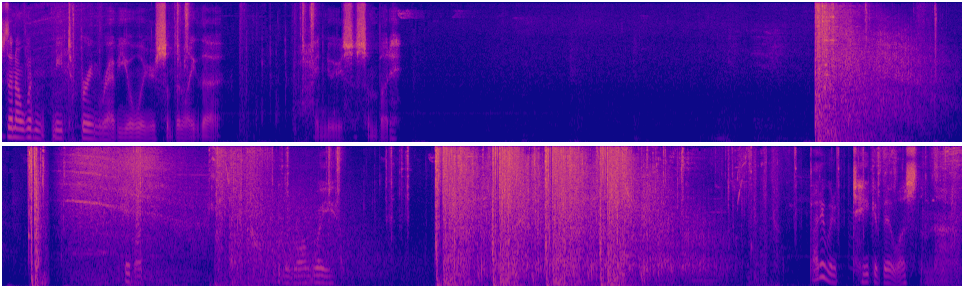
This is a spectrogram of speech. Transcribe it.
Because then I wouldn't need to bring ravioli or something like that. I knew you saw somebody. Hey, bud. Looking the wrong way. Thought it would take a bit less than that.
